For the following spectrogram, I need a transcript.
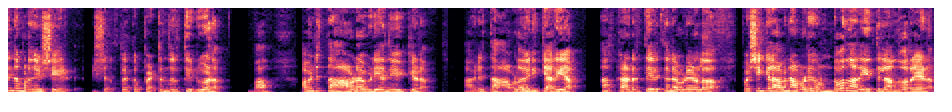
എന്ന് പറഞ്ഞ് ഷർട്ടൊക്കെ പെട്ടെന്ന് എടുത്ത് ഇടുവാണ് വാ അവന്റെ താവളം എവിടെയാന്ന് ചോദിക്കണം. അവന്റെ താവളം എനിക്കറിയാം. ആ കടൽത്തീരത്തിന്റെ അവിടെ ഉള്ളതാ പക്ഷെങ്കിൽ അവൻ അവിടെ ഉണ്ടോന്ന് അറിയത്തില്ല എന്ന് പറയണം.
